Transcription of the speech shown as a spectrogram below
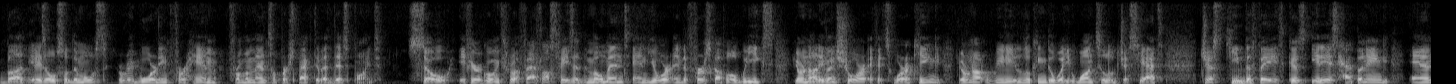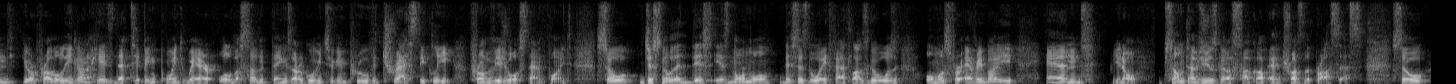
but it is also the most rewarding for him from a mental perspective at this point. So, if you're going through a fat loss phase at the moment and you're in the first couple of weeks, you're not even sure if it's working, you're not really looking the way you want to look just yet, just keep the faith because it is happening and you're probably gonna hit that tipping point where all of a sudden things are going to improve drastically from a visual standpoint. So, just know that this is normal, this is the way fat loss goes almost for everybody, and you know, sometimes you just gotta suck up and trust the process. So,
